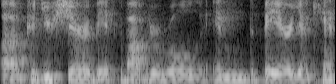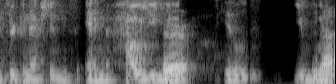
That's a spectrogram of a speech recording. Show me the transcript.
Uh, could you share a bit about your role in the Bay Area Cancer Connections and how you sure. use skills you've learned?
